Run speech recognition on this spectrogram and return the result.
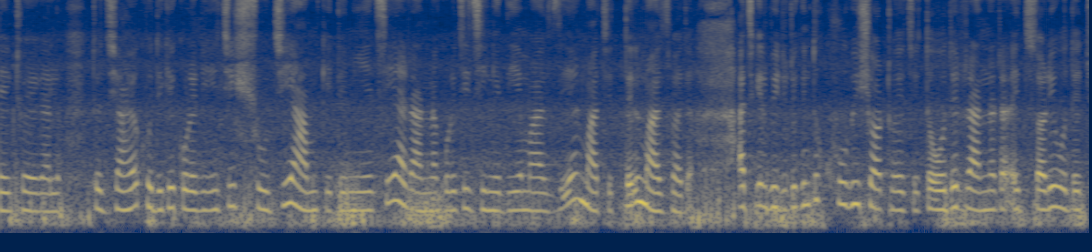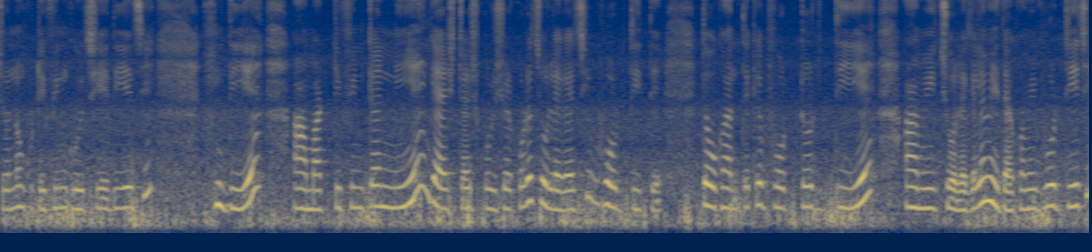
লেট হয়ে গেল। তো যাই হোক, ওদিকে করে নিয়েছি সুজি, আম কেটে নিয়েছি আর রান্না করেছি ঝিঙে দিয়ে, মাছ দিয়ে আর মাছের তেল, মাছ ভাজা। আজকের ভিডিওটা কিন্তু খুবই শর্ট হয়েছে। তো ওদের রান্নাটা সরি ওদের জন্য টিফিন গুছিয়ে দিয়েছি। দিয়ে আমার টিফিনটা নিয়ে গ্যাস ট্যাস পরিষ্কার করে চলে গেছি ভোট দিতে তো ওখান থেকে ভোট টোট দিয়ে আমি চলে গেলাম। এই দেখো আমি ভোট দিয়েছি,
